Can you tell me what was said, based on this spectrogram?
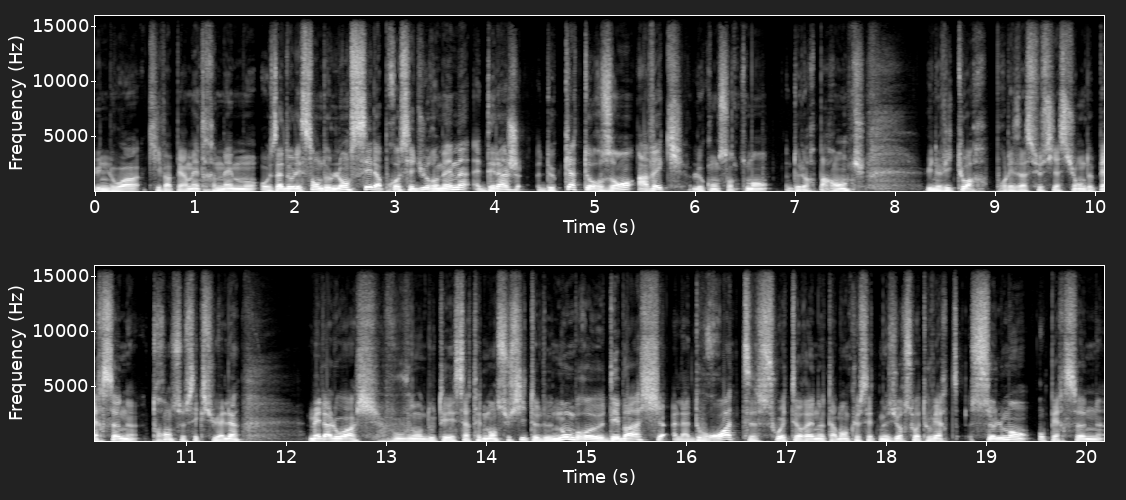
Une loi qui va permettre même aux adolescents de lancer la procédure eux-mêmes dès l'âge de 14 ans avec le consentement de leurs parents. Une victoire pour les associations de personnes transsexuelles. Mais la loi, vous vous en doutez certainement, suscite de nombreux débats. La droite souhaiterait notamment que cette mesure soit ouverte seulement aux personnes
